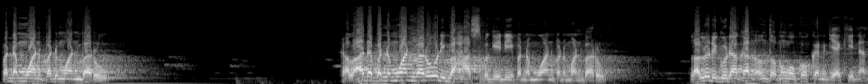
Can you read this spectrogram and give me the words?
penemuan-penemuan baru. Kalau ada penemuan baru dibahas begini, penemuan-penemuan baru. Lalu digunakan untuk mengukuhkan keyakinan.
